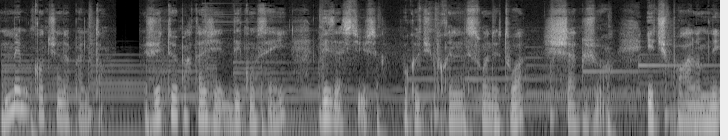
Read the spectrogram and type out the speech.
même quand tu n'as pas le temps. Je vais te partager des conseils, des astuces pour que tu prennes soin de toi chaque jour et tu pourras l'emmener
